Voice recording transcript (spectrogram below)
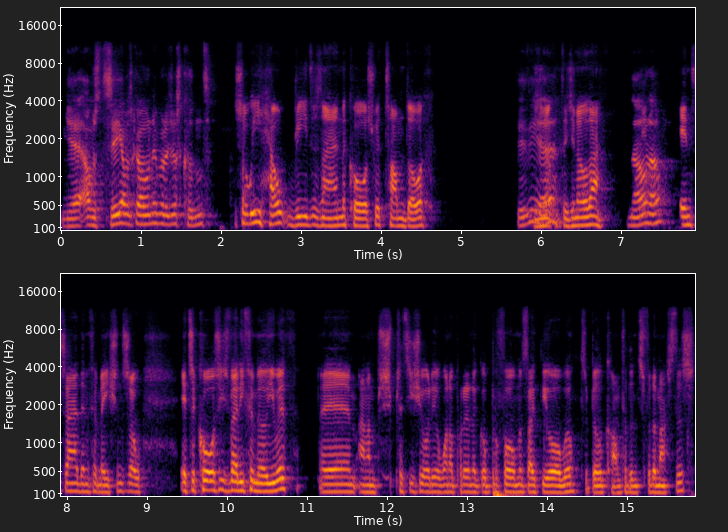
Yeah, I was see, I was going to, but I just couldn't. So he helped redesign the course with Tom Doak. Did he? Did, you Yeah. know, did you know that? No, no. inside information. So it's a course he's very familiar with, um, and I'm pretty sure he'll want to put in a good performance like the will to build confidence for the Masters.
